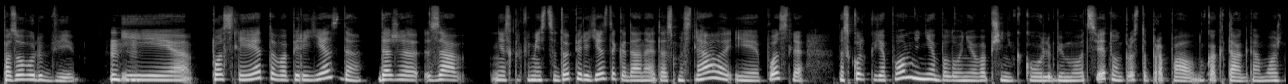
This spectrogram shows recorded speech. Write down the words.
по зову любви. И после этого переезда, даже за несколько месяцев до переезда, когда она это осмысляла, и после, насколько я помню, не было у нее вообще никакого любимого цвета, он просто пропал. Ну как так, да, может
